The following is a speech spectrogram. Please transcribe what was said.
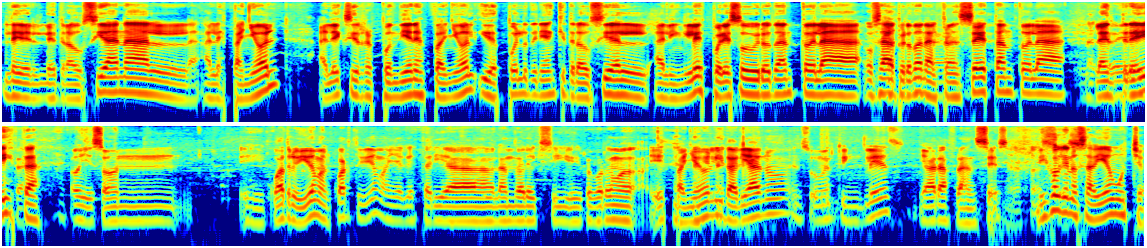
le, le traducían al, al español, Alexis respondía en español y después lo tenían que traducir al, al inglés, por eso duró tanto la, o sea, perdón, al francés tanto la, la entrevista. Oye, son eh, cuatro idiomas, el cuarto idioma, ya que estaría hablando Alexis, recordemos, español, italiano, en su momento inglés y ahora francés. Dijo que no sabía mucho,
